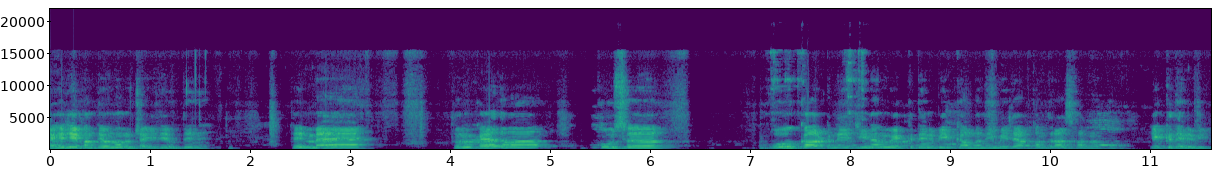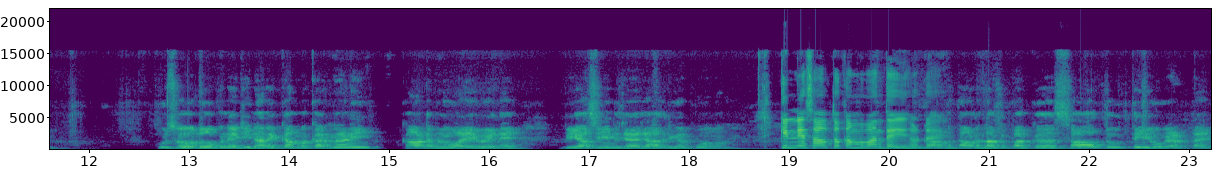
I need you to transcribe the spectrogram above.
ਇਹੋ ਜਿਹੇ ਬੰਦੇ ਉਹਨਾਂ ਨੂੰ ਚਾਹੀਦੇ ਹੁੰਦੇ ਨੇ। ਤੇ ਮੈਂ ਤੁਹਾਨੂੰ ਕਹਿ ਦਵਾਂ, ਕੁਛ ਉਹ ਕਾਰਡ ਨੇ ਜਿਨ੍ਹਾਂ ਨੂੰ ਇੱਕ ਦਿਨ ਵੀ ਕੰਮ ਨਹੀਂ ਮਿਲਿਆ 15 ਸਾਲਾਂ ਤੋਂ ਇੱਕ ਦਿਨ ਵੀ। ਕੁਛ ਉਹ ਲੋਕ ਨੇ ਜਿਨ੍ਹਾਂ ਨੇ ਕੰਮ ਕਰਨਾ ਨਹੀਂ ਕਾਰਡ ਬਣਵਾਏ ਹੋਏ ਨੇ ਵੀ ਅਸੀਂ ਨਜਾਇਜ਼ ਹਾਜ਼ਰੀਆਂ ਪਵਾਵਾਂਗੇ। ਕਿੰਨੇ ਸਾਲ ਤੋਂ ਕੰਮ ਬੰਦ ਹੈ ਜੀ ਤੁਹਾਡਾ ਕੰਮ ਤਾਂ ਹੁਣ ਲਗਭਗ ਸਾਲ ਤੋਂ ਉੱਤੇ ਹੀ ਹੋ ਗਿਆ ਟਾਈਮ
